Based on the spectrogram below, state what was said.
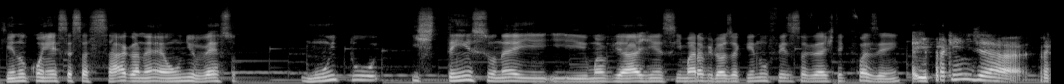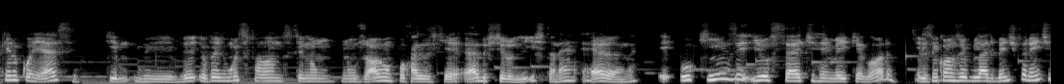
quem não conhece essa saga, né? É um universo muito extenso, né? E, e, uma viagem assim maravilhosa. Quem não fez essa viagem tem que fazer, hein? E para quem já, para quem não conhece, que me, eu vejo muitos falando que não, não jogam por causa que é do estilo lista, né? Era, né? E o 15 e o 7 remake agora, eles vêm com uma jogabilidade bem diferente,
